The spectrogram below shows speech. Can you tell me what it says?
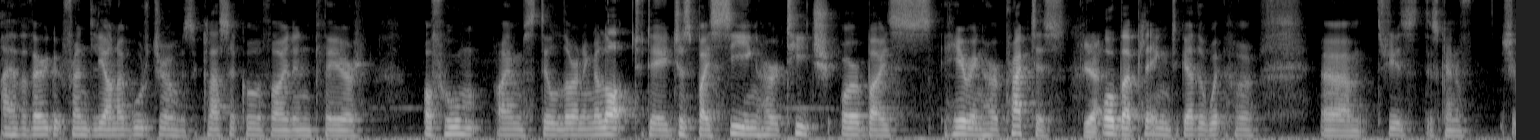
I have a very good friend, Liana Gourdjia, who's a classical violin player, of whom I'm still learning a lot today just by seeing her teach or by s- hearing her practice Yeah. or by playing together with her. Um, is this kind of she,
